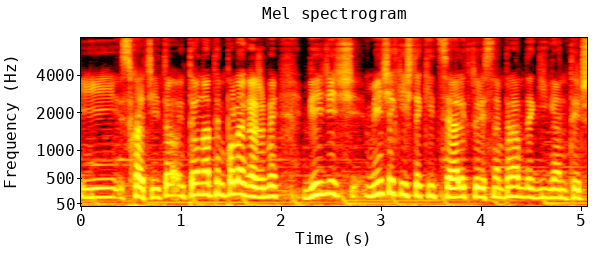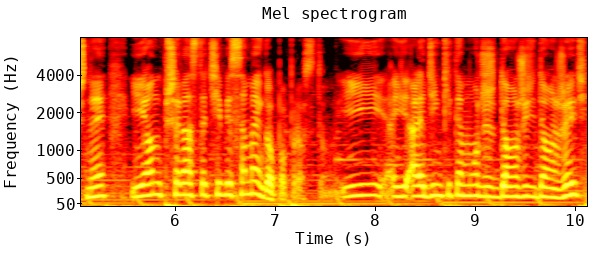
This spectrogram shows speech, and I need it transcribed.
I słuchajcie, to, to na tym polega, żeby wiedzieć, mieć jakiś taki cel, który jest naprawdę gigantyczny i on przerasta ciebie samego po prostu. I, ale dzięki temu możesz dążyć, dążyć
